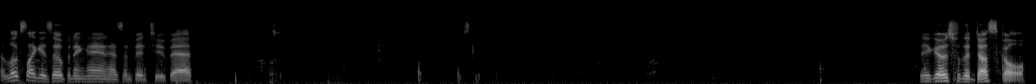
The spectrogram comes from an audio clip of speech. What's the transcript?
It looks like his opening hand hasn't been too bad. Then he goes for the Duskull.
